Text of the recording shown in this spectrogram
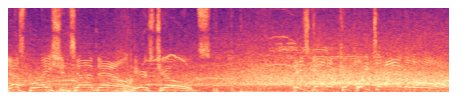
Desperation time now. Here's Jones. He's got it complete to Agholor.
